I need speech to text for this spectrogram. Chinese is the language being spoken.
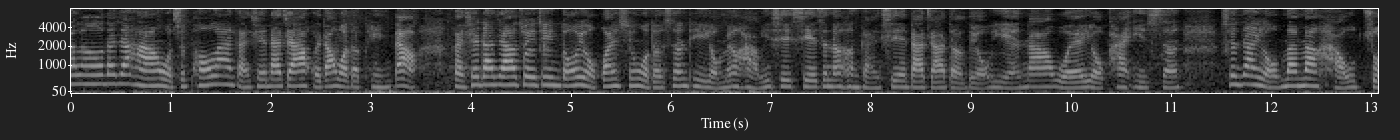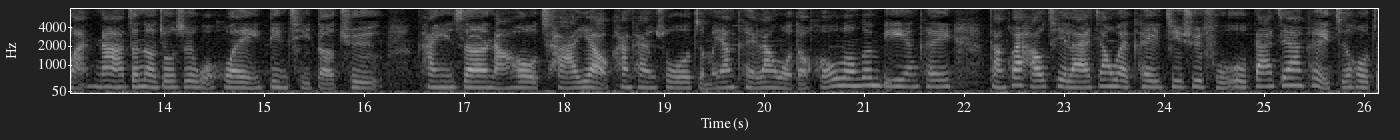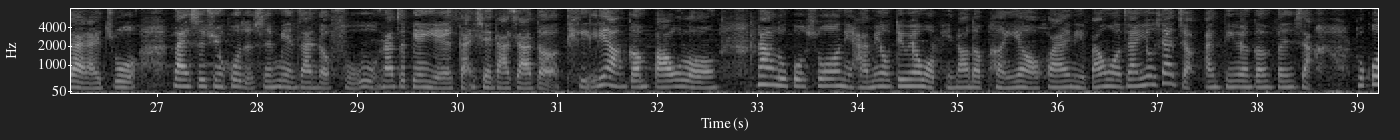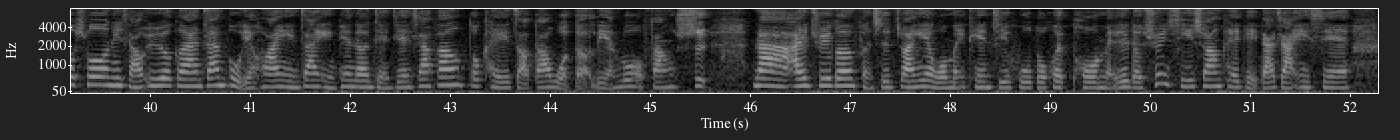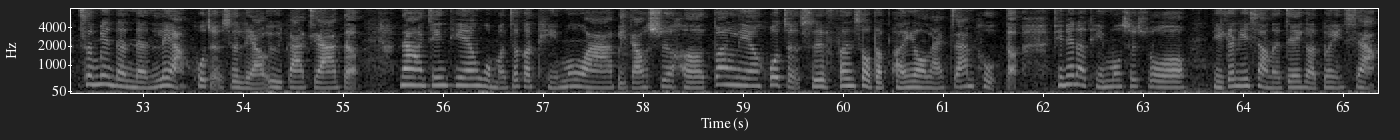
Hello，大家好，我是 Pola，感谢大家回到我的频道，感谢大家最近都有关心我的身体有没有好一些些，真的很感谢大家的留言。那我也有看医生，现在有慢慢好转，那真的就是我会定期的去。看医生，然后擦药，看看说怎么样可以让我的喉咙跟鼻炎可以赶快好起来，这样我也可以继续服务大家，可以之后再来做赖视讯或者是面站的服务。那这边也感谢大家的体谅跟包容。那如果说你还没有订阅我频道的朋友，欢迎你帮我在右下角按订阅跟分享。如果说你想要预约个案占卜，也欢迎在影片的简介下方都可以找到我的联络方式。那 IG 跟粉丝专业，我每天几乎都会 po 每日的讯息，希望可以给大家一些正面的能量，或者是疗愈大家的。那今天我们这个题目啊，比较适合锻炼或者是分手的朋友来占卜的。今天的题目是说，你跟你想的这个对象。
